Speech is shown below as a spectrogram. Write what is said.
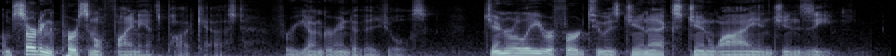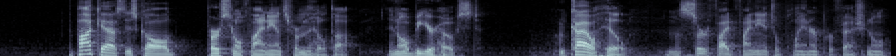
I'm starting a personal finance podcast for younger individuals, generally referred to as Gen X, Gen Y, and Gen Z. The podcast is called Personal Finance from the Hilltop, and I'll be your host. I'm Kyle Hill. I'm a certified financial planner professional,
